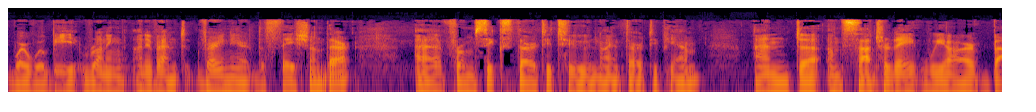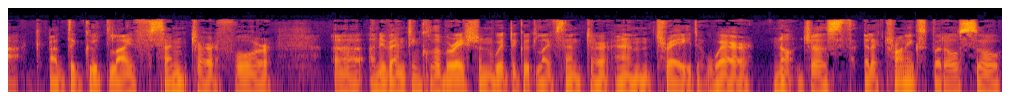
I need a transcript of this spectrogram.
where we'll be running an event very near the station there uh, from 6.30 to 9.30 p.m. And uh, on Saturday, we are back at the Good Life Centre for uh, an event in collaboration with the Good Life Centre and TRAID, where not just electronics, but also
